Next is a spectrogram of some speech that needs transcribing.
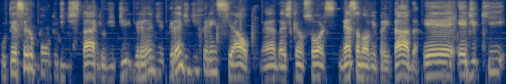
o terceiro ponto de destaque, o de, de grande, grande diferencial né, da ScanSource nessa nova empreitada, é, é de que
